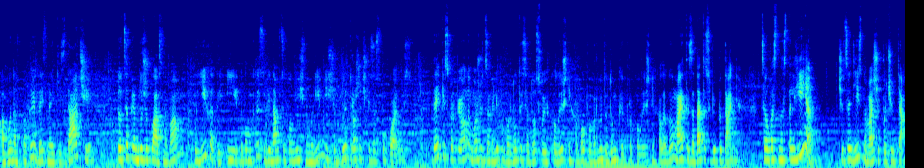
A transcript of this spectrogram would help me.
або навпаки, десь на якійсь дачі. То це прям дуже класно вам поїхати і допомогти собі на психологічному рівні, щоб ви трошечки заспокоїлись. Деякі скорпіони можуть взагалі повернутися до своїх колишніх або повернути думки про колишніх, але ви маєте задати собі питання: це у вас ностальгія, чи це дійсно ваші почуття?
